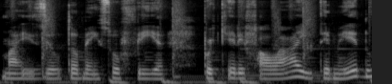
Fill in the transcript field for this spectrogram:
mas eu também sofria por querer falar e ter medo.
